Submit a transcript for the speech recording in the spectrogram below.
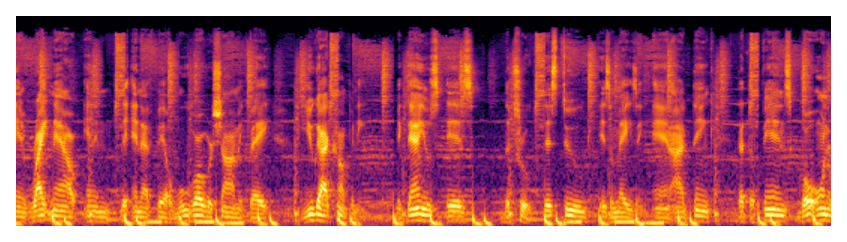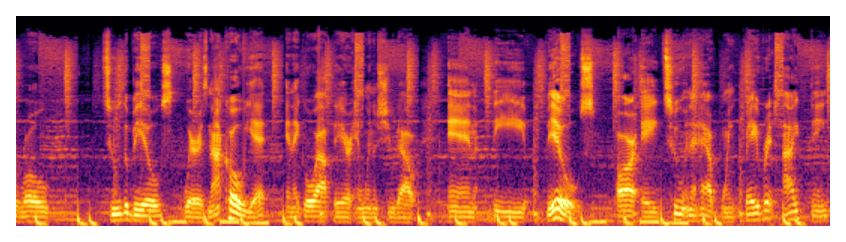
and right now in the NFL. Move over, Sean McVay. You got company. McDaniels is the truth. This dude is amazing. And I think that the Fins go on the road to the Bills where it's not cold yet, and they go out there and win a shootout. And the Bills are a two and a half point favorite. I think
